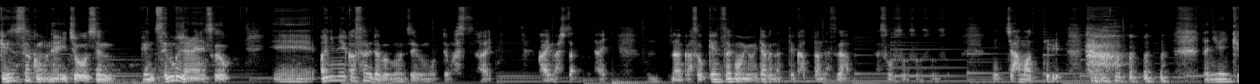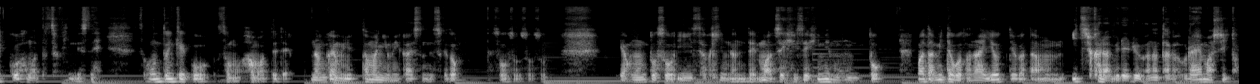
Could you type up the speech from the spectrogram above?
原作もね、一応全部、全部じゃないんですけど、えー、アニメ化された部分は全部持ってます。はい。買いました。はい。なんかそう、原作も読みたくなって買ったんですが、そうそうそうそうそう。めっちゃハマってる。何気に結構ハマった作品ですね。本当に結構そのハマってて、何回もたまに読み返すんですけど、そうそうそうそう。いや、ほんとそう、いい作品なんで、まあ、ぜひぜひね、もうほんと、まだ見たことないよっていう方は、一から見れるあなたが羨ましいと、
